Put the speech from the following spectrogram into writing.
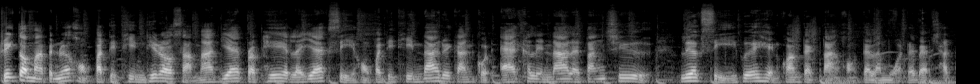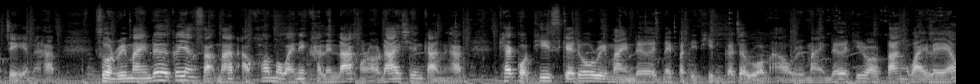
ทริคต่อมาเป็นเรื่องของปฏิทินที่เราสามารถแยกประเภท และแยกสีของปฏิทินได้โดยการกด Add Calendar และตั้งชื่อ เลือกสีเพื่อให้เห็นความแตกต่างของแต่ละหมวดได้แบบชัดเจนนะครับ ส่วน Reminder ก็ยังสามารถเอาเข้ามาไว้ใน Calendar ของเราได้เช่นกันครับ แค่กดที่ Schedule Reminder ในปฏิทินก็จะรวมเอา Reminder ที่เราตั้งไว้แล้ว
